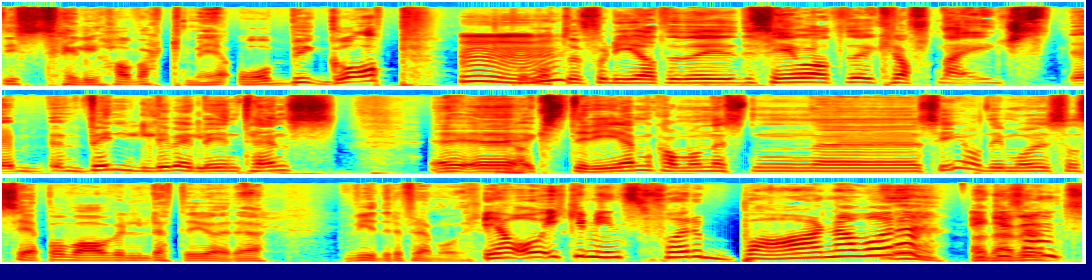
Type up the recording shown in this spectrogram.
de selv har vært med å bygge opp. På en måte fordi at de, de ser jo at kraften er eh, veldig, veldig intens. Eh, eh. Ekstrem, kan man nesten eh, si. Og de må liksom se på hva vil dette gjøre videre fremover. Ja, og ikke minst for barna våre, mm. ikke vel- sant?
